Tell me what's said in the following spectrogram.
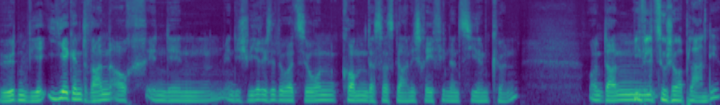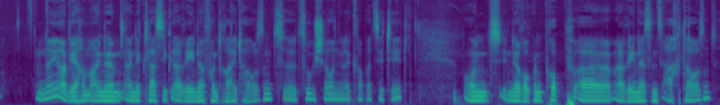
würden wir irgendwann auch in, den, in die schwierige Situation kommen, dass wir es gar nicht refinanzieren können. Und dann. Wie viele Zuschauer planen ihr? Naja, wir haben eine, eine Klassik-Arena von 3000 äh, Zuschauern in der Kapazität. Und in der Rock- and Pop-Arena äh, sind es 8000.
